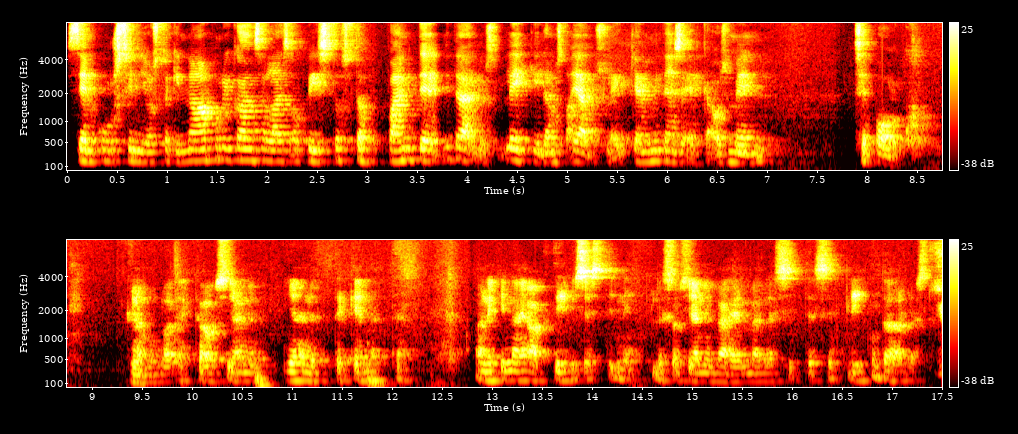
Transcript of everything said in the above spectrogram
sen kurssin jostakin naapurikansalaisopistosta vai miten, mitä, jos leikkii tämmöistä ajatusleikkiä, niin miten se ehkä olisi mennyt se polku? Kyllä mulla ehkä olisi jäänyt, jäänyt tekemättä, ainakin näin aktiivisesti, niin kyllä se olisi jäänyt vähemmälle sitten se liikuntaharrastus.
